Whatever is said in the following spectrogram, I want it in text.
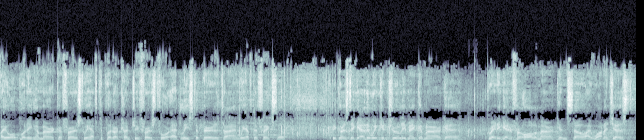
by all putting America first. We have to put our country first for at least a period of time. We have to fix it. Because together we can truly make America great again for all Americans. So I want to just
